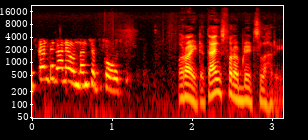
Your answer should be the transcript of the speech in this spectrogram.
ఉత్కంఠగానే ఉందని చెప్పుకోవచ్చు. Right thanks for updates Lahari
